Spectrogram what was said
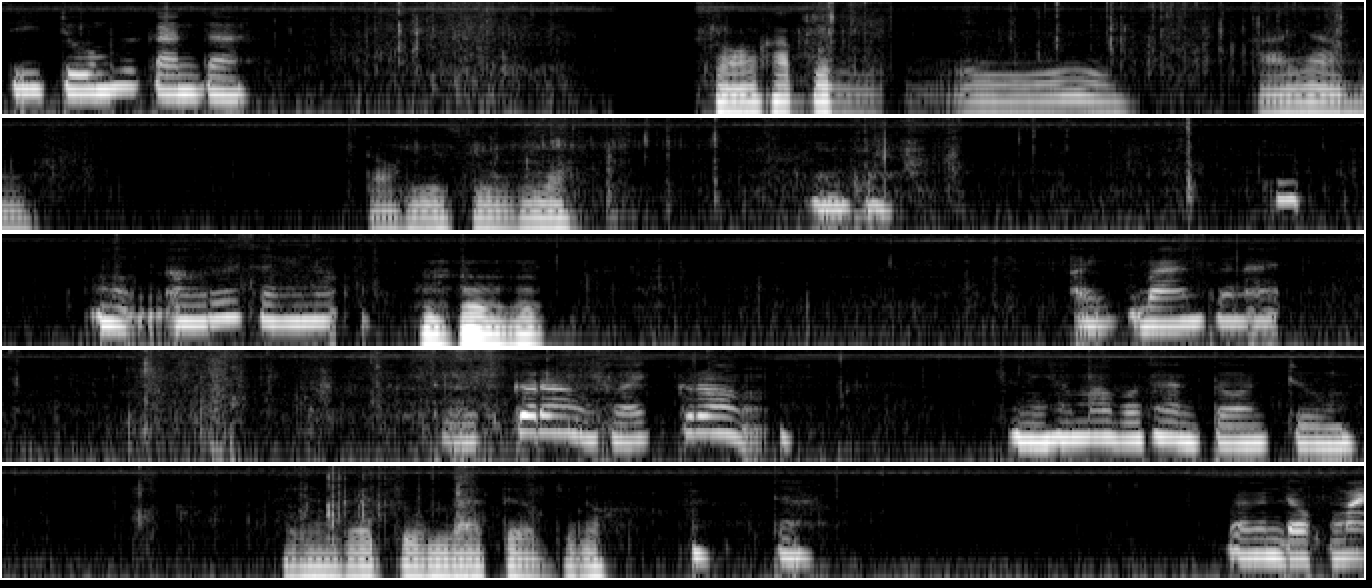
สีจูมคือกันจ้ะำสองครับพี่น้องเอ้ยขายอย่างครับดอกอยู่สูงเนาะเห็นจ้ะอึ๊บหมุนเอาเด้วยจ้ะพี่เนาะเอาอีกบ้านเพื่อนไอ้ถอยกล้องถอยกล้อง อันนี้ห้ามาพอทันตอนจูมยังได้จุ่มได้เติบอยู่เนาะจ้ะมันเป็นดอกไม้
